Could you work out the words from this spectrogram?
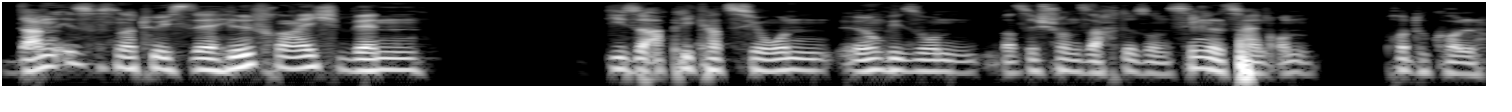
dann ist es natürlich sehr hilfreich, wenn diese Applikationen irgendwie so ein, was ich schon sagte, so ein Single Sign-On-Protokoll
